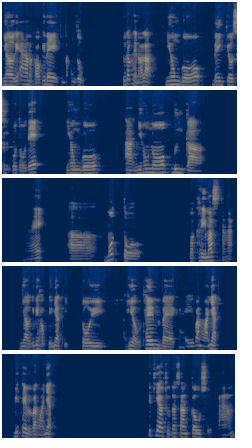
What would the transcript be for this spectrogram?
nhờ cái a mà có cái b chúng ta không dùng. Chúng ta có thể nói là Nihongo benkyo suru koto de Nihongo à Nihon bunka. Đấy à, motto wakarimasu chẳng hạn. Nhờ cái việc học tiếng Nhật thì tôi hiểu thêm về cái văn hóa Nhật biết thêm về văn hóa Nhật tiếp theo chúng ta sang câu số 8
